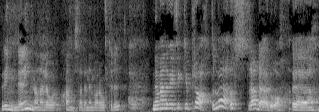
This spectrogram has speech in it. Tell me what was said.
Ringde ni innan eller chansade ni bara och åkte dit? Nej men vi fick ju prata med Östra där då. Eh,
